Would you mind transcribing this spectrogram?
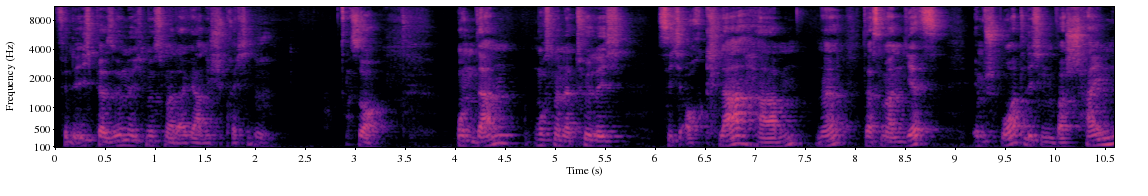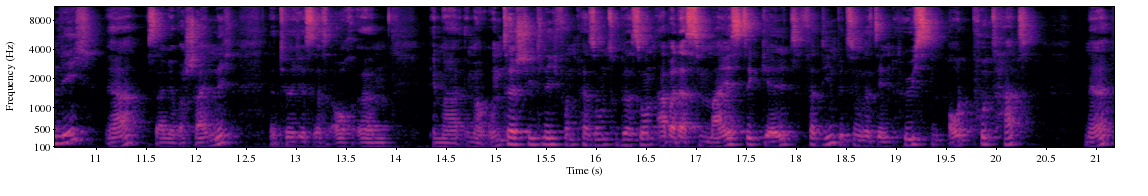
finde ich persönlich, müssen wir da gar nicht sprechen. Mhm. So, und dann muss man natürlich sich auch klar haben, ne, dass man jetzt im Sportlichen wahrscheinlich, ja, ich sage wahrscheinlich, natürlich ist das auch ähm, immer, immer unterschiedlich von Person zu Person, aber das meiste Geld verdient, beziehungsweise den höchsten Output hat ne,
